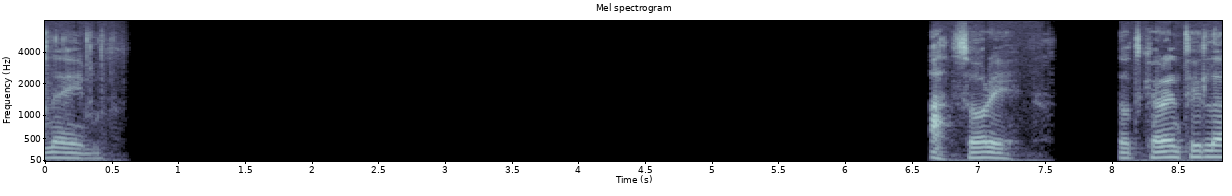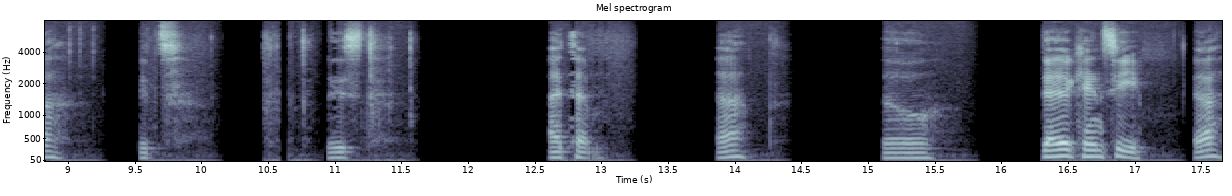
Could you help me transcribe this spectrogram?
name ah sorry. Not current tiddler it's list item. Yeah. So there you can see. Yeah.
